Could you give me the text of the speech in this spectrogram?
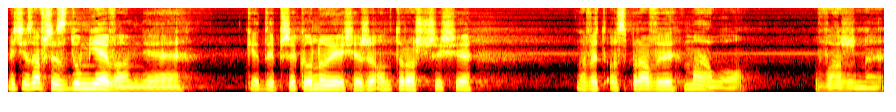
Wiecie, zawsze zdumiewa mnie, kiedy przekonuję się, że On troszczy się nawet o sprawy mało ważne.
